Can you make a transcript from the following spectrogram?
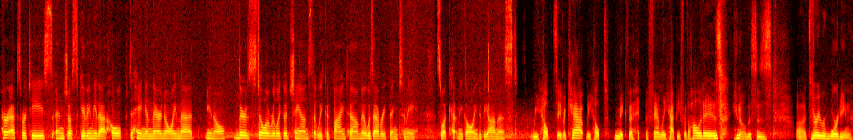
Her expertise and just giving me that hope to hang in there knowing that, you know, there's still a really good chance that we could find him. It was everything to me. It's what kept me going to be honest. We helped save a cat. We helped make the, the family happy for the holidays. You know, this is uh, it's very rewarding.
